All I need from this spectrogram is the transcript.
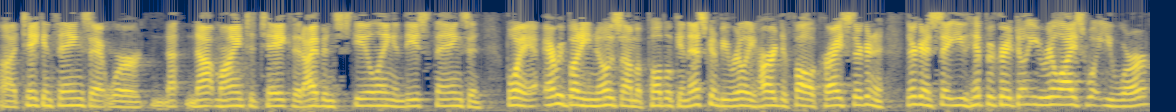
uh, taken things that were not, not mine to take, that I've been stealing and these things? And boy, everybody knows I'm a publican. That's going to be really hard to follow Christ. They're going to they're going to say, "You hypocrite! Don't you realize what you were?"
